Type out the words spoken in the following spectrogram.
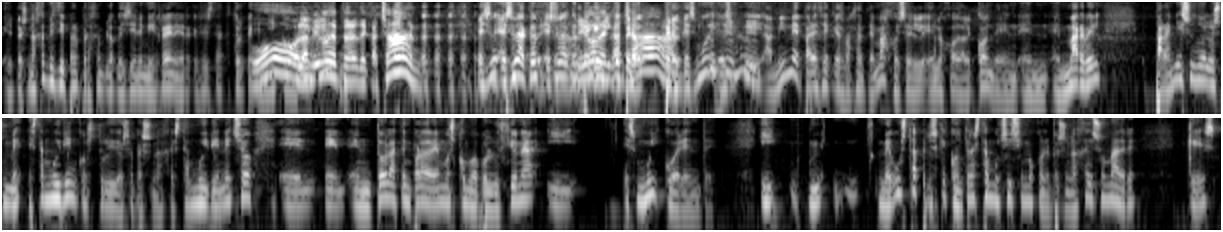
el personaje principal, por ejemplo, que es Jeremy Renner, que es este actor pequeñico. ¡Oh, el amigo de, de Cachán! Es, es un actor, es un actor pequeñico, pero, pero que es muy, es muy. A mí me parece que es bastante majo. Es el, el ojo de halcón de- en, en- en Marvel. Para mí es uno de los. me- está muy bien construido ese personaje. Está muy bien hecho. En- en toda la temporada vemos cómo evoluciona y es muy coherente. Y me, gusta, pero es que contrasta muchísimo con el personaje de su madre, que es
